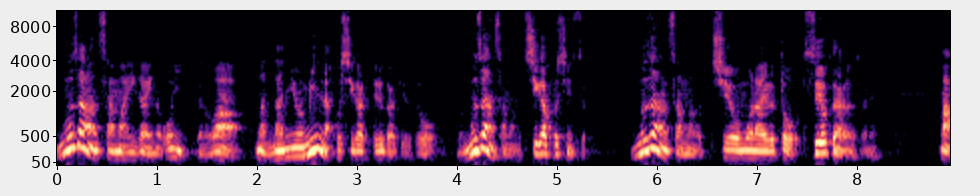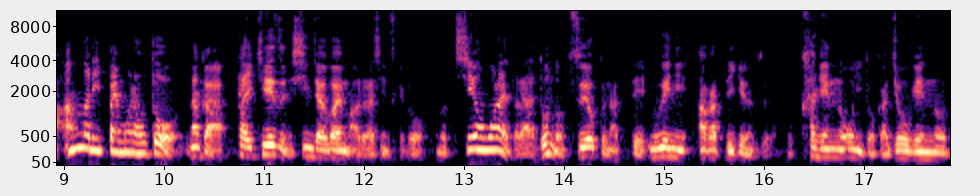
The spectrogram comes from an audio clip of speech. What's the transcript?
無惨様以外の鬼ってのは、まあ、何をみんな欲しがってるかというと無惨様の血が欲しいんですよ。無惨様の血をもらえると強くなるんですよね。まああんまりいっぱいもらうとなんか耐えきれずに死んじゃう場合もあるらしいんですけどその血をもらえたらどんどん強くなって上に上がっていけるんですよ。下限の鬼とか上限の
